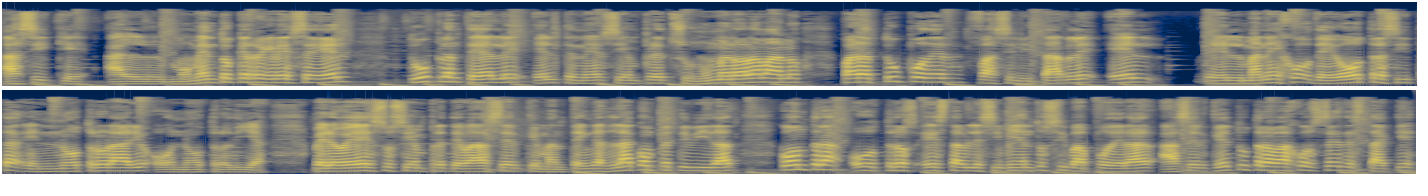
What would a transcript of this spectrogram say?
Así que al momento que regrese él, tú planteale el tener siempre su número a la mano para tú poder facilitarle el el manejo de otra cita en otro horario o en otro día. Pero eso siempre te va a hacer que mantengas la competitividad contra otros establecimientos y va a poder hacer que tu trabajo se destaque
